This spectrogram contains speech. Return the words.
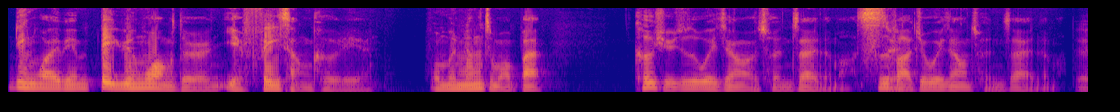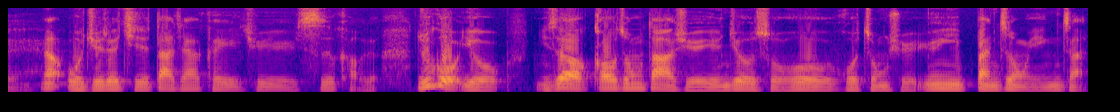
另外一边被冤枉的人也非常可怜。我们能怎么办？科学就是为这样而存在的嘛，司法就为这样存在的嘛。对，那我觉得其实大家可以去思考的。如果有你知道高中、大学、研究所或或中学愿意办这种影展。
